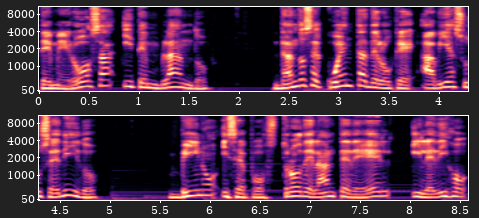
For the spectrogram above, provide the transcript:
temerosa y temblando, Dándose cuenta de lo que había sucedido, vino y se postró delante de él y le dijo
